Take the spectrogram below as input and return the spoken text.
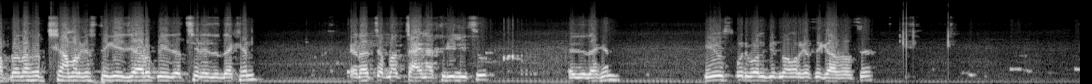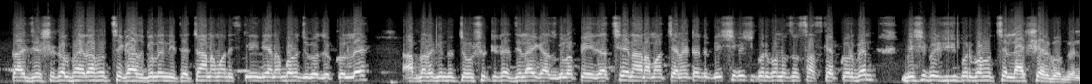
আপনারা হচ্ছে আমার কাছ থেকে যে আরও পেয়ে যাচ্ছেন, এই যে দেখেন, এটা হচ্ছে আপনার চায়না থ্রি লিচু। এই যে দেখেন হিউজ পরিমাণ কিন্তু আমার কাছে গাছ আছে। তাই যে সকল ভাইরা হচ্ছে গাছগুলো নিতে চান, আমার স্ক্রিন দিয়ে নাম্বারে যোগাযোগ করলে আপনারা কিন্তু চৌষট্টিটা জেলায় গাছগুলো পেয়ে যাচ্ছেন। আর আমার চ্যানেলটা বেশি বেশি পরিমাণ হচ্ছে সাবস্ক্রাইব করবেন, বেশি বেশি পরিমাণ হচ্ছে লাইক শেয়ার করবেন।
